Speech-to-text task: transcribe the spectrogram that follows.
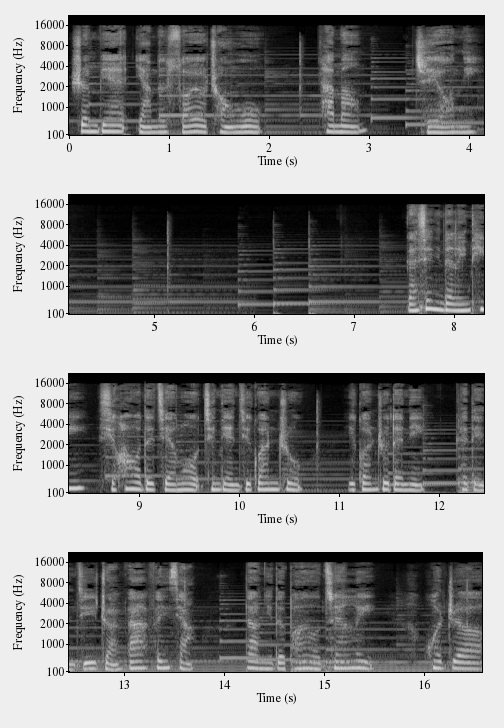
身边养的所有宠物，它们只有你。感谢你的聆听，喜欢我的节目，请点击关注。已关注的你，可点击转发分享到你的朋友圈里，或者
